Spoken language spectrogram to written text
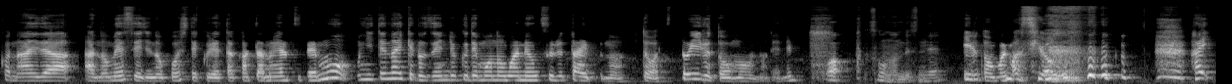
この間、あの、メッセージ残してくれた方のやつでも、似てないけど全力でモノマネをするタイプの人はきっといると思うのでね。あ、そうなんですね。いると思いますよ。はい、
